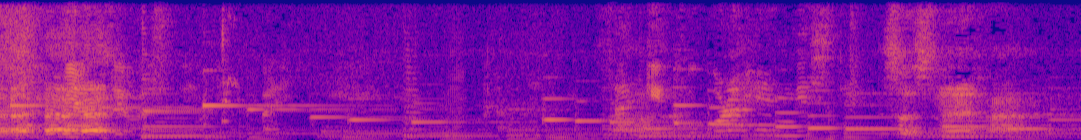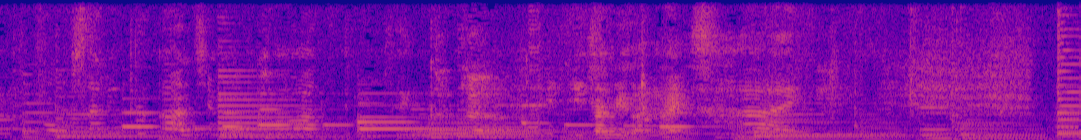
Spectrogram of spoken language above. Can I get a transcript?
やってますねやっぱり。さっきここら辺でしたよそうですねは押された感じも変わって痛みがないですはい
